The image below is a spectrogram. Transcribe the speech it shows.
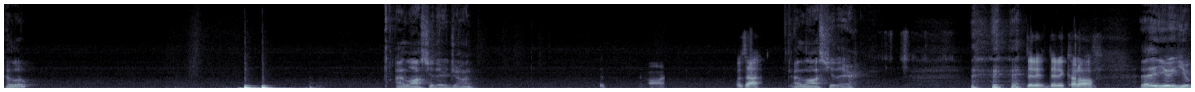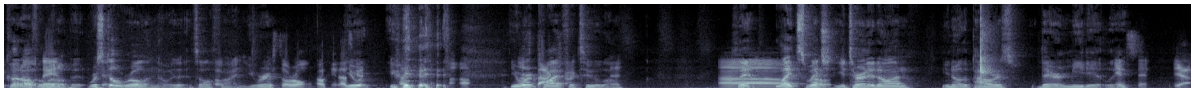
Hello. I lost you there, John. Was that? I lost you there. Did it did it cut off? Uh, you you cut Oh, off a damn. little bit. We're Okay. still rolling though. It's all fine. You We're weren't still rolling. Okay, that's you, good. you, That's good. Uh, you weren't quiet for too long. bit. So yeah, uh, light switch. You turn it on. You know the power's there immediately. instant yeah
